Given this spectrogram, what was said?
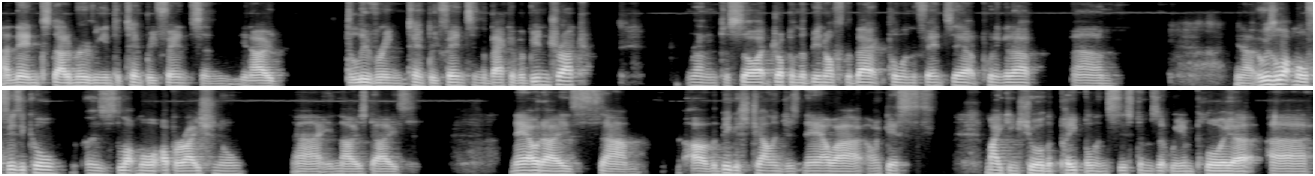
and then started moving into temporary fence and you know delivering temporary fence in the back of a bin truck running to site dropping the bin off the back pulling the fence out putting it up um, you know, it was a lot more physical. It was a lot more operational uh, in those days. Nowadays, um, uh, the biggest challenges now are, I guess, making sure the people and systems that we employ are, are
